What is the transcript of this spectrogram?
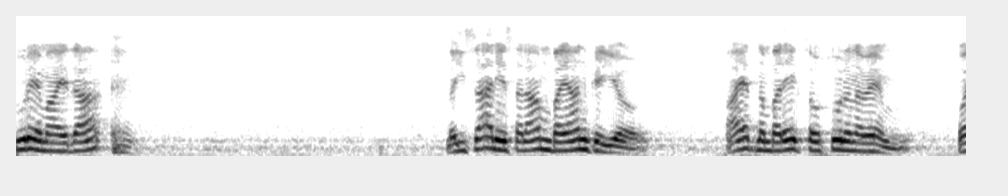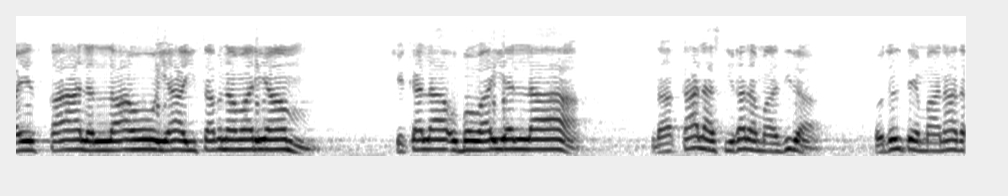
سوره مائده د عیسی علی السلام بیان کوي آیت نمبر 199 وَإِذْ قَالَ اللَّهُ يَا عِيسَى ابْنَ مَرْيَمَ چکلا او بوای الله دا قال صيغه د ماضی ده او دلته معنا د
